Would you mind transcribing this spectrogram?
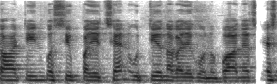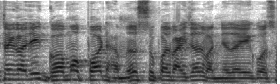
तह तिनको सिप परीक्षण उत्तीर्ण गरेको हुनुपर्नेछ। यस्तै गरी गमो पद हाम्रो सुपरभाइजर भन्ने रहेको छ।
